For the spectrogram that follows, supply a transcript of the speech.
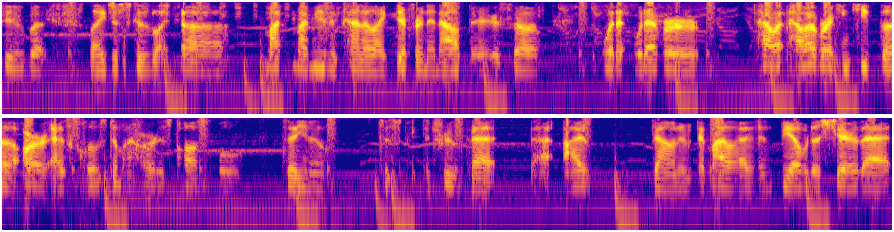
too. But like, just because like uh, my my music's kind of like different and out there, so what, whatever, how, however, I can keep the art as close to my heart as possible to you know to speak the truth that that I've found in, in my life and be able to share that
